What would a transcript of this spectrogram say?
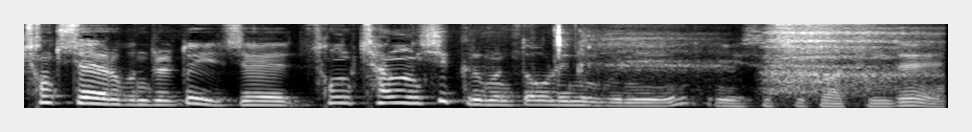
청취자 여러분들도 이제 송창식 그러면 떠올리는 분이 있으실 것 같은데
